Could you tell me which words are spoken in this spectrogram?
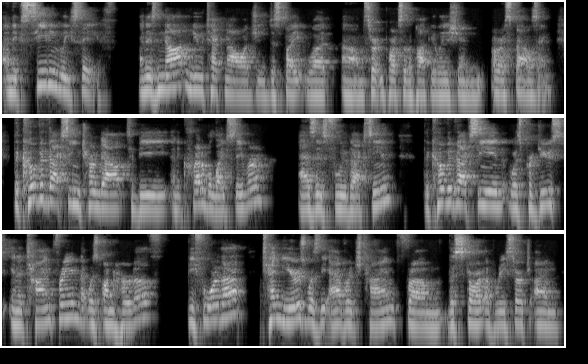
and exceedingly safe. and is not new technology, despite what um, certain parts of the population are espousing. The COVID vaccine turned out to be an incredible lifesaver, as is flu vaccine. The COVID vaccine was produced in a time frame that was unheard of before that. 10 years was the average time from the start of research on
